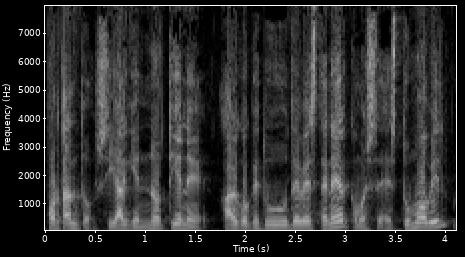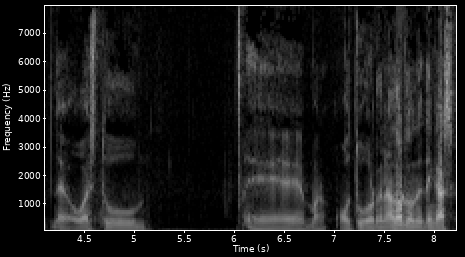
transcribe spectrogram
Por tanto, si alguien no tiene algo que tú debes tener, como es, tu móvil eh, o es tu, eh, bueno, o tu ordenador donde tengas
